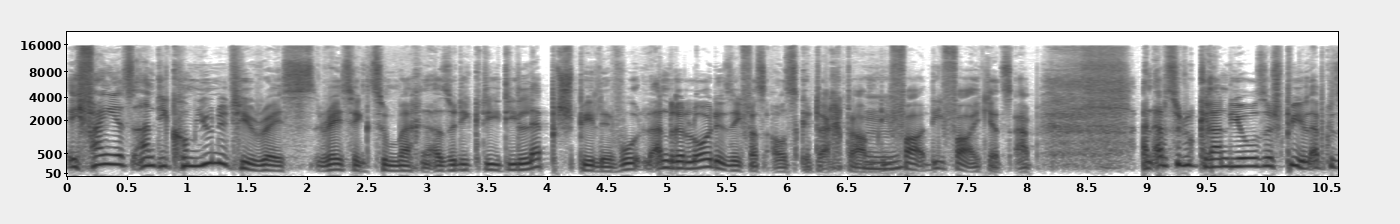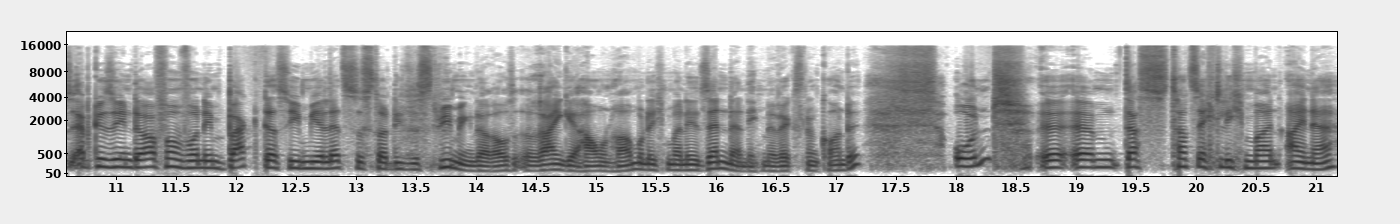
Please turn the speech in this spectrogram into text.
Ich fange jetzt an, die Community Race, Racing zu machen, also die, die, die Lab-Spiele, wo andere Leute sich was ausgedacht haben. Die fahre die fahr ich jetzt ab. Ein absolut grandioses Spiel. Abges- Abgesehen davon, von dem Bug, dass sie mir letztes da dieses Streaming daraus reingehauen haben und ich meine Sender nicht mehr wechseln konnte. Und äh, ähm, dass tatsächlich mein einer,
